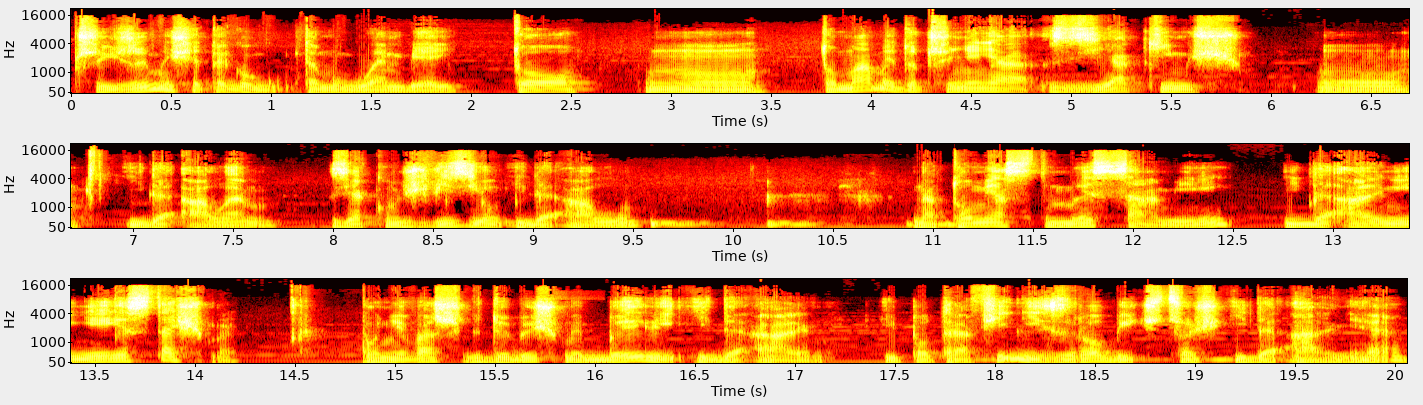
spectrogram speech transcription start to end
przyjrzymy się tego, temu głębiej, to, um, to mamy do czynienia z jakimś um, ideałem, z jakąś wizją ideału, natomiast my sami idealni nie jesteśmy, ponieważ gdybyśmy byli idealni i potrafili zrobić coś idealnie,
